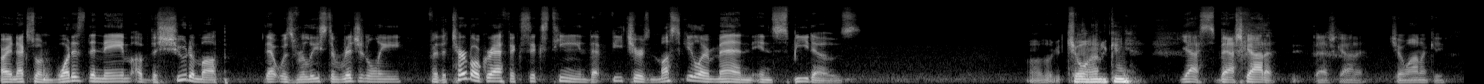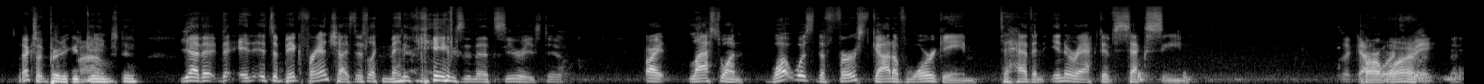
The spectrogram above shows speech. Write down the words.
All right, next one. What is the name of the shoot 'em up that was released originally for the TurboGrafx 16 that features muscular men in speedos? Oh, look at Cho Aniki. Yes, Bash got it. Bash got it. Cho Aniki. Actually, pretty good Wow. games too. Yeah, the, the, it, it's a big franchise. There's like many games in that series too. All right, last one. What was the first God of War game to have an interactive sex scene? Was it God Part of War one. 3?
